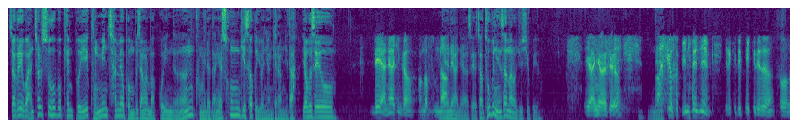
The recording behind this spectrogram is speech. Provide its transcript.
자, 그리고 안철수 후보 캠프의 국민참여본부장을 맡고 있는 국민의당의 송기석 의원 연결합니다. 여보세요. 네, 안녕하십니까. 반갑습니다. 네네, 안녕하세요. 자, 두 분 인사 나눠 주시고요. 예, 안녕하세요. 네. 아이고, 민 의원님, 이렇게 뵙게 돼서 더,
